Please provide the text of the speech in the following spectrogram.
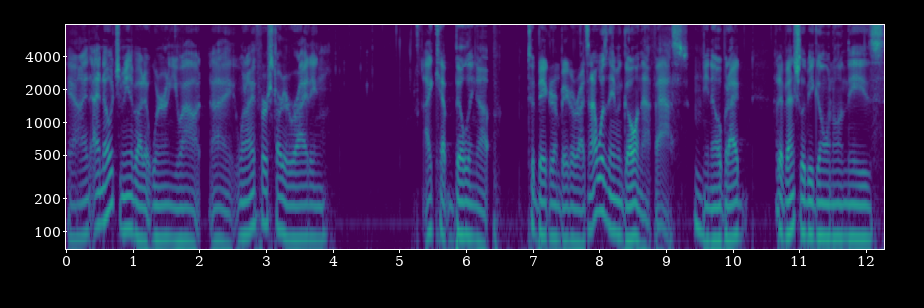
Yeah, I, I know what you mean about it wearing you out. I when I first started riding, I kept building up to bigger and bigger rides, and I wasn't even going that fast, mm. you know. But I'd I'd eventually be going on these,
